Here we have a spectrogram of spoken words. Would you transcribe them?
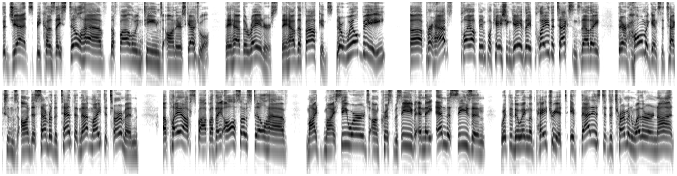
the Jets because they still have the following teams on their schedule. They have the Raiders, they have the Falcons. There will be uh, perhaps playoff implication games. They play the Texans. Now they they're home against the Texans on December the 10th, and that might determine a playoff spot, but they also still have my my C words on Christmas Eve, and they end the season with the New England Patriots. If that is to determine whether or not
